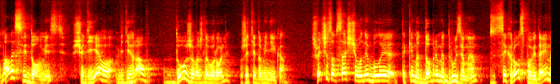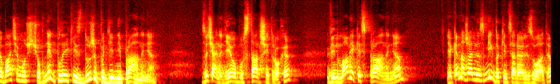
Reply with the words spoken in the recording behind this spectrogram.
мали свідомість, що Дієго відіграв дуже важливу роль в житті Домініка. Швидше за все, що вони були такими добрими друзями. З цих розповідей ми бачимо, що в них були якісь дуже подібні прагнення. Звичайно, Дієго був старший трохи. Він мав якесь прагнення, яке, на жаль, не зміг до кінця реалізувати,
